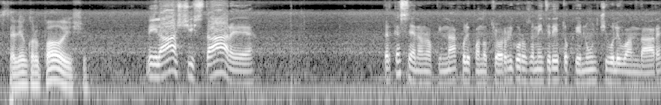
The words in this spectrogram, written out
Stai lì ancora un po' o esci? Mi lasci stare! Perché sei nano a pinnacoli quando ti ho rigorosamente detto che non ci volevo andare?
